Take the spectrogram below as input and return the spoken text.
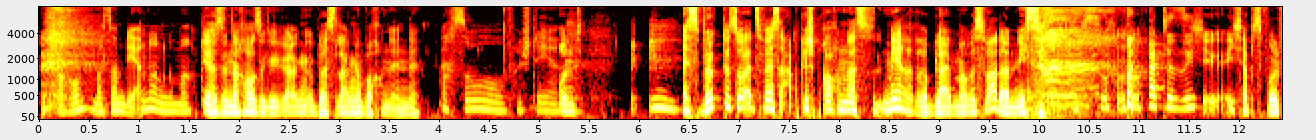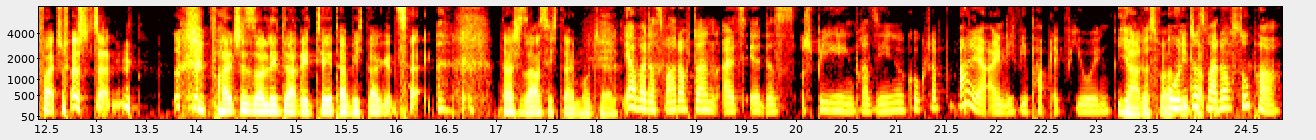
Warum? Was haben die anderen gemacht? Ja, sind nach Hause gegangen übers lange Wochenende. Ach so, verstehe. Und es wirkte so, als wäre es abgesprochen, dass mehrere bleiben, aber es war dann nicht so. Man hatte sich, ich habe es wohl falsch verstanden. Falsche Solidarität habe ich da gezeigt. Da saß ich da im Hotel. ja, aber das war doch dann, als ihr das Spiel gegen Brasilien geguckt habt, war ja eigentlich wie Public Viewing. Ja, das war Und das war Public- doch super.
